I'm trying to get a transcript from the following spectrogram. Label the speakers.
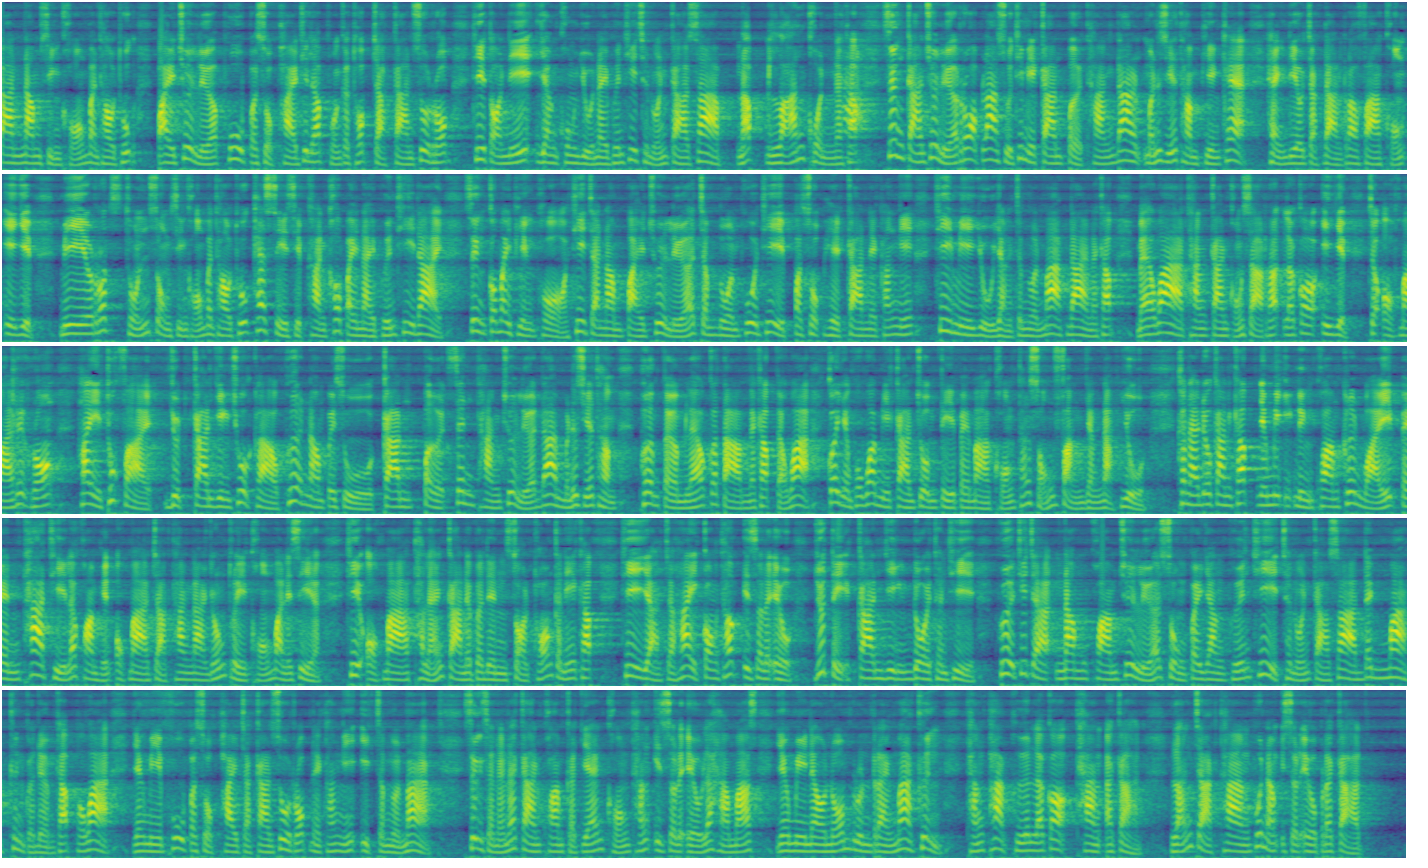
Speaker 1: การนำสิ่งของบรรเทาทุกข์ไปช่วยเหลือผู้ประสบภัยที่รับผลกระทบจากการสู้รบ ที่ตอนนี้ยังคงอยู่ในพื้นที่ฉนวนกาซาบนับล้านคนนะครับ ซึ่งการช่วยเหลือรอบล่าสุดที่มีการเปิดทางด้านมนุษยธรรมเพียงแค่แห่งเดียวจากด่านราฟาของอียิปต์มีรถขนส่งสิ่งของบรรเทาทุกข์แค่ 40 คันเข้าไปในพื้นที่ได้ ซึ่งก็ไม่เพียงพอที่จะนำไปช่วยเหลือจำนวนผู้ที่ประสบเหตุการณ์ในครั้งนี้ ที่มีอยู่อย่างจำนวนมากได้นะครับแม้ว่าทางการของสหรัฐแล้วก็อียิปต์จะออกมาเรียกร้องให้ทุกฝ่ายหยุดการยิงชั่วคราว เพื่อนำไปสู่การเปิดเส้นทางช่วยเหลือด้านมนุษยธรรม เพิ่มเติมแล้วก็ตามนะครับแต่ว่าก็ยังพบว่ามีการโจมตีไปมาของทั้งสองฝั่งอย่างหนักอยู่ขณะเดียวกันครับยังมีอีกหนึ่งความเคลื่อนไหวเป็นท่าทีและความเห็นออกมาจากทางนายกรัฐมนตรีของมาเลเซีย ที่ออกมาแถลงการในประเด็นสอดคล้องกันนี้ครับที่อยากจะให้กองทัพอิสราเอล ยุติการยิงโดยทันที เพื่อที่จะนำความช่วยเหลือส่งไปยังพื้นที่ฉนวนกาซาได้มากขึ้นกว่าเดิมครับ เพราะว่ายังมีผู้ประสบภัยจากการสู้รบในครั้งนี้อีกจำนวนมาก ซึ่งสถานการณ์ความขัดแย้งของทั้งอิสราเอลและฮามาสยังมีแนวโน้มรุนแรงมากขึ้น ทั้งภาคพื้นแล้วก็ทางอากาศ หลังจากทางผู้นำอิสราเอลประกาศ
